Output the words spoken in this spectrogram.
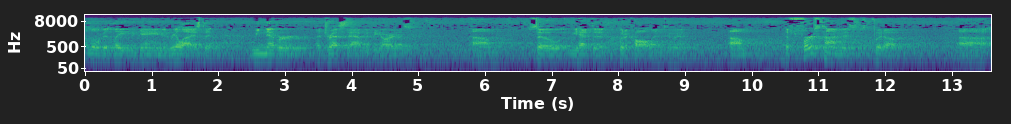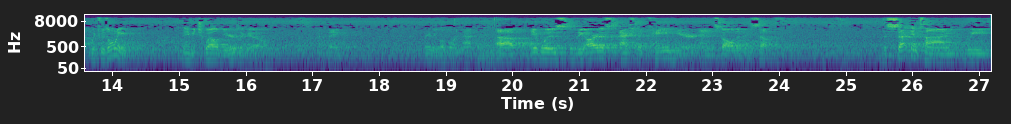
a little bit late in the game, and realized that we never addressed that with the artist. Um, so we had to put a call into it. Um, the first time this was put up, uh, which was only maybe 12 years ago, I think, maybe a little more than that. Uh, it was the artist actually came here and installed it himself. The second time we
